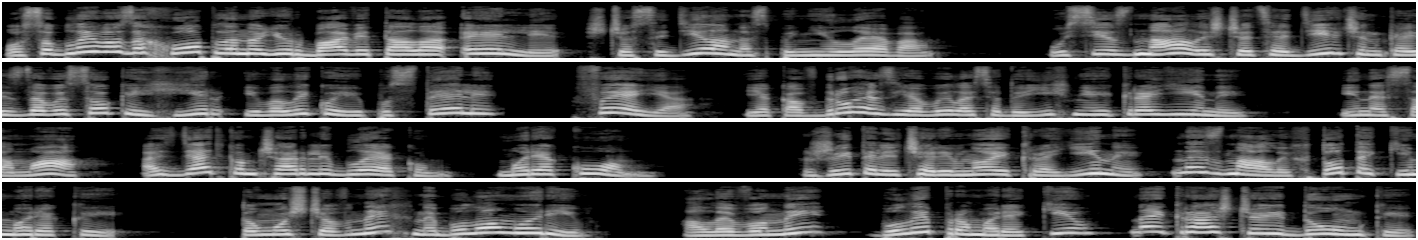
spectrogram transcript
Особливо захоплено юрба вітала Еллі, що сиділа на спині лева. Усі знали, що ця дівчинка із за високих гір і великої пустелі фея, яка вдруге з'явилася до їхньої країни, і не сама, а з дядьком Чарлі Блеком, моряком. Жителі чарівної країни не знали, хто такі моряки, тому що в них не було морів, але вони були про моряків найкращої думки,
